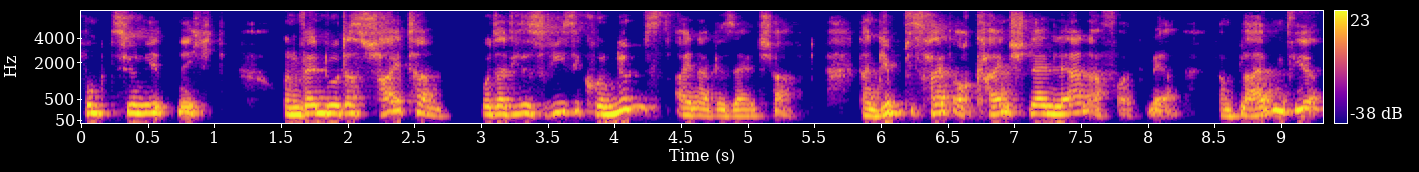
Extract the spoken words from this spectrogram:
funktioniert nicht. Und wenn du das Scheitern oder dieses Risiko nimmst einer Gesellschaft, dann gibt es halt auch keinen schnellen Lernerfolg mehr. Dann bleiben wir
